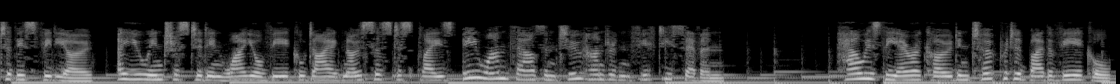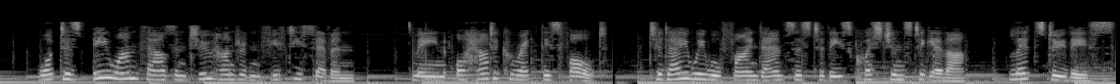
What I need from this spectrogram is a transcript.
to this video. Are you interested in why your vehicle diagnosis displays B1257? How is the error code interpreted by the vehicle? What does B1257 mean, or how to correct this fault? Today we will find answers to these questions together. Let's do this.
